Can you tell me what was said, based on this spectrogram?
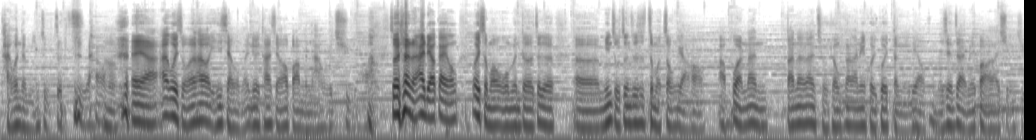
台湾的民主政治啊！哎呀，哎，为什么他要影响我们？因为他想要把我们拿回去啊！所以他很爱了解哦，为什么我们的这个呃民主政治是这么重要哈？啊，不然那单单那球球刚刚你回归等一料，我们现在也没办法来选举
